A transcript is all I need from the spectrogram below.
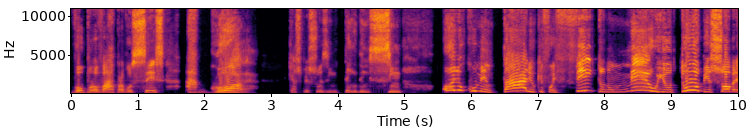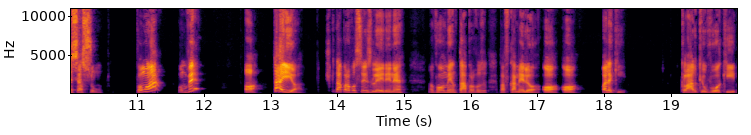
Vou provar para vocês agora que as pessoas entendem sim. Olha o comentário que foi feito no meu YouTube sobre esse assunto. Vamos lá? Vamos ver? Ó, tá aí, ó. Acho que dá para vocês lerem, né? Eu vou aumentar para ficar melhor. Ó, ó. Olha aqui. Claro que eu vou aqui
